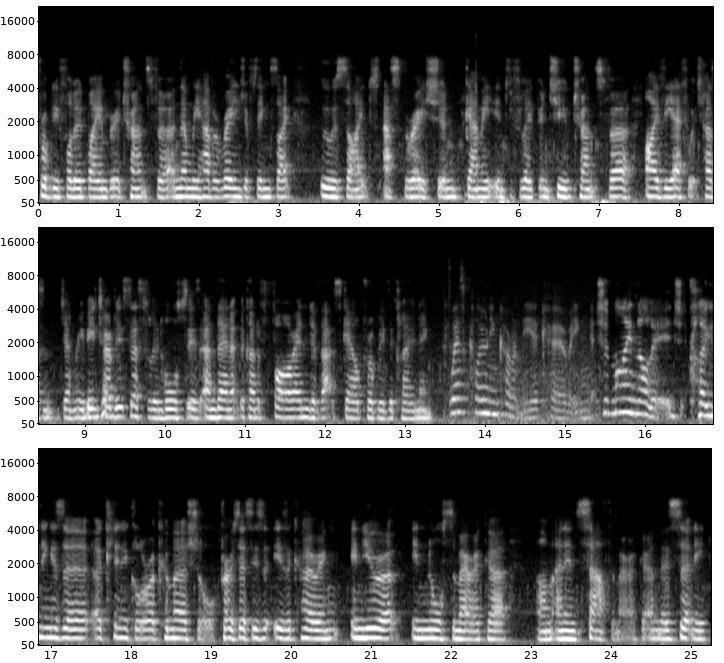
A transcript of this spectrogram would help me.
probably followed by embryo transfer. And then we have a range of things like oocyte aspiration, gamete into fallopian tube transfer, IVF, which hasn't generally been terribly successful in horses, and then at the kind of far end of that scale, probably the cloning. Where's cloning currently occurring? To my knowledge, cloning is a, a clinical or a commercial process is, is occurring in Europe, in North America, um, and in South America. And there's certainly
